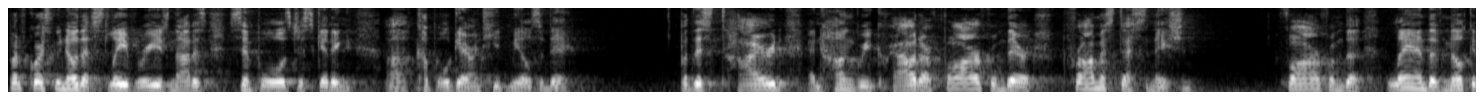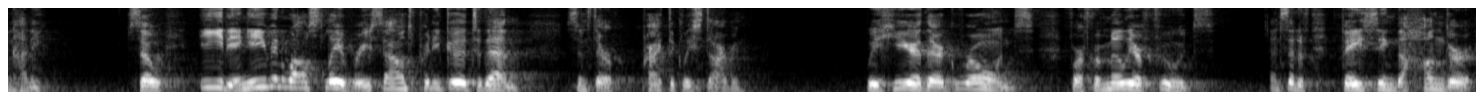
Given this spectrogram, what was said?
But of course, we know that slavery is not as simple as just getting a couple guaranteed meals a day. But this tired and hungry crowd are far from their promised destination, far from the land of milk and honey. So, eating, even while slavery, sounds pretty good to them since they're practically starving. We hear their groans for familiar foods instead of facing the hunger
